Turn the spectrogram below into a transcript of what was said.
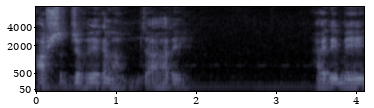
আশ্চর্য হয়ে গেলাম যে আহারে, হায়রে মেয়ে,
